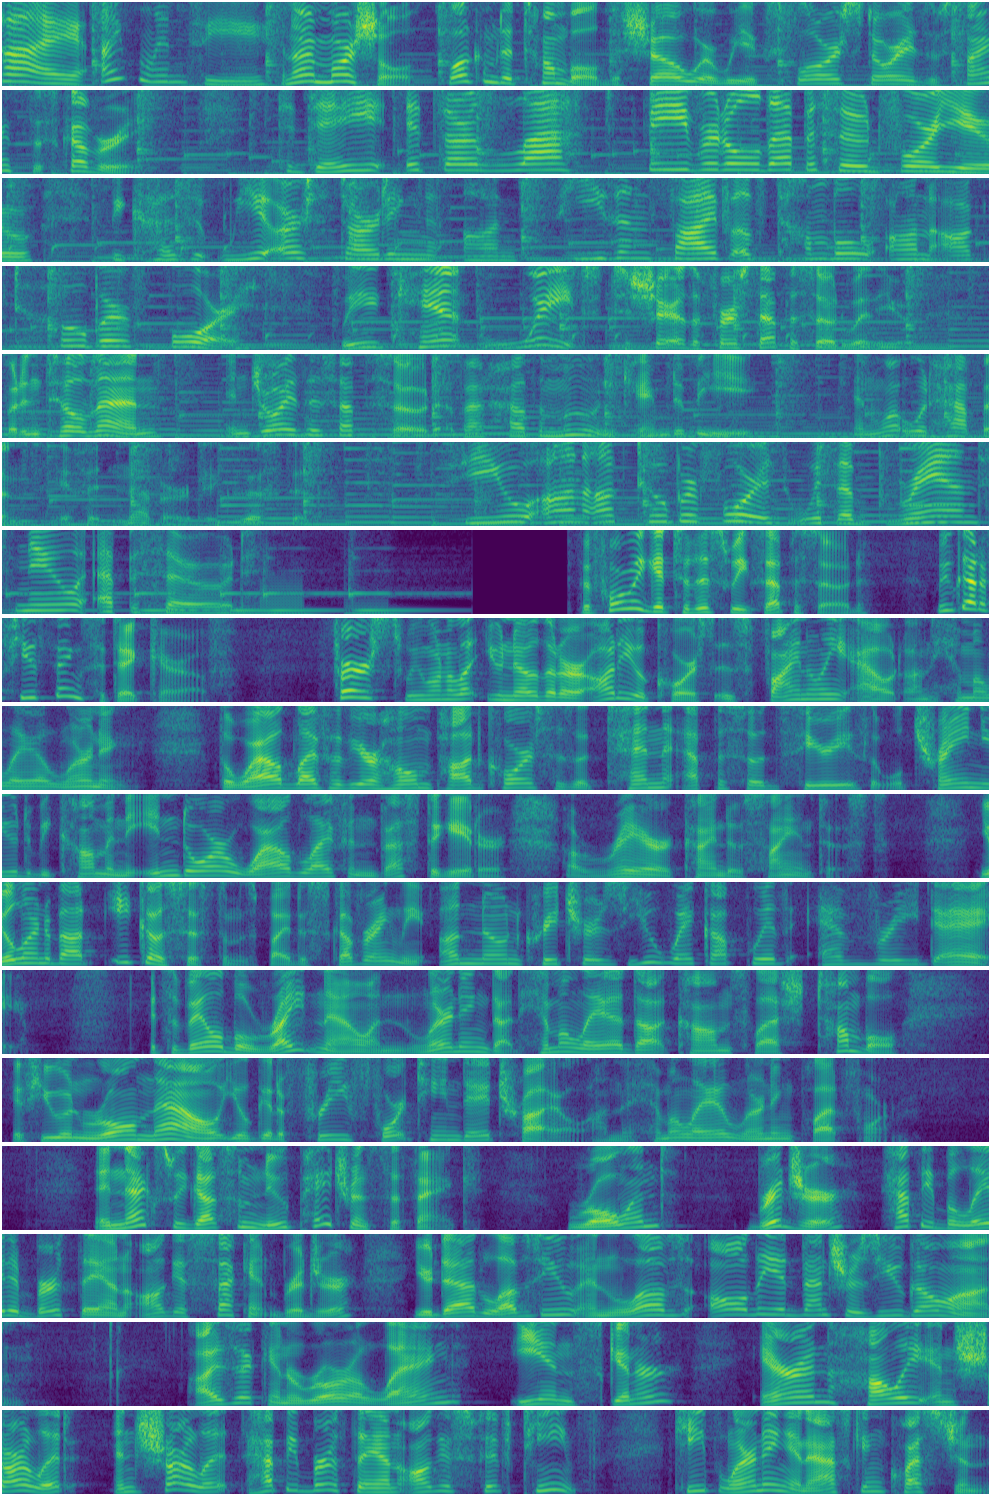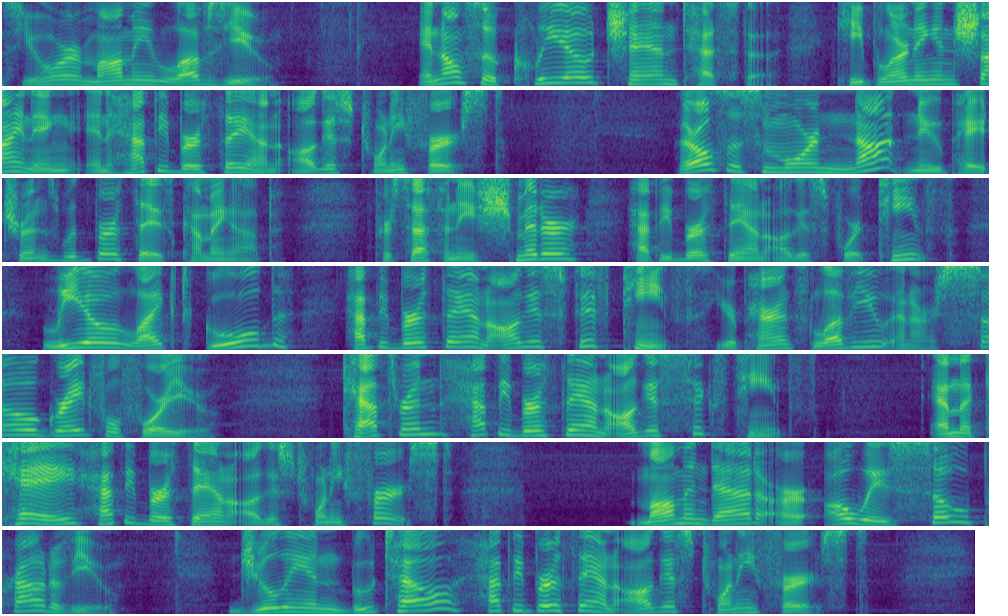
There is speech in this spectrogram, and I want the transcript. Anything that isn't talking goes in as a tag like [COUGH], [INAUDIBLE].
Hi, I'm Lindsay. And I'm Marshall. Welcome to Tumble, the show where we explore stories of science discovery. Today, it's our last favorite old episode for you because we are starting on season 5 of Tumble on October 4th. We can't wait to share the first episode with you. But until then, enjoy this episode about how the moon came to be and what would happen if it never existed. See you on October 4th with a brand new episode. Before we get to this week's episode, we've got a few things to take care of. First, we want to let you know that our audio course is finally out on Himalaya Learning. The Wildlife of Your Home pod course is a 10 episode series that will train you to become an indoor wildlife investigator, a rare kind of scientist. You'll learn about ecosystems by discovering the unknown creatures you wake up with every day. It's available right now on learning.himalaya.com/tumble. If you enroll now, you'll get a free 14-day trial on the Himalaya Learning platform. And next, we got some new patrons to thank. Roland, Bridger, happy belated birthday on August 2nd, Bridger. Your dad loves you and loves all the adventures you go on. Isaac and Aurora Lang, Ian Skinner, Aaron, Holly, and Charlotte. And Charlotte, happy birthday on August 15th. Keep learning and asking questions. Your mommy loves you. And also Cleo Chan Testa. Keep learning and shining, and happy birthday on August 21st. There are also some more not new patrons with birthdays coming up. Persephone Schmitter, happy birthday on August 14th. Leo Liked Gould, happy birthday on August 15th. Your parents love you and are so grateful for you. Catherine, happy birthday on August 16th. Emma Kay, happy birthday on August 21st. Mom and Dad are always so proud of you. Julian Boutel, happy birthday on August 21st.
